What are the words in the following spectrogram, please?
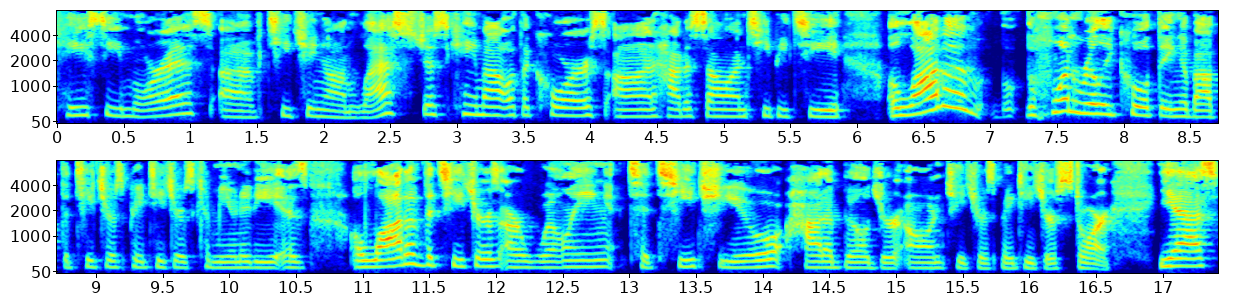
Casey Morris of Teaching on Less just came out with a course on how to sell on TPT. A lot of the one really cool thing about the Teachers Pay Teachers community is a lot of the teachers are willing to teach you how to build your own Teachers Pay Teachers store. Yes,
